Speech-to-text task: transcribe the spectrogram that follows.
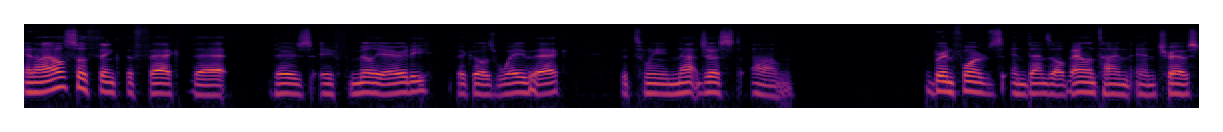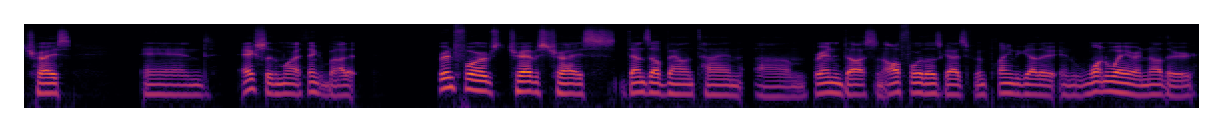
And I also think the fact that there's a familiarity that goes way back between not just um, Bryn Forbes and Denzel Valentine and Travis Trice. And actually, the more I think about it, Bryn Forbes, Travis Trice, Denzel Valentine, um, Branden Dawson, all four of those guys have been playing together in one way or another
